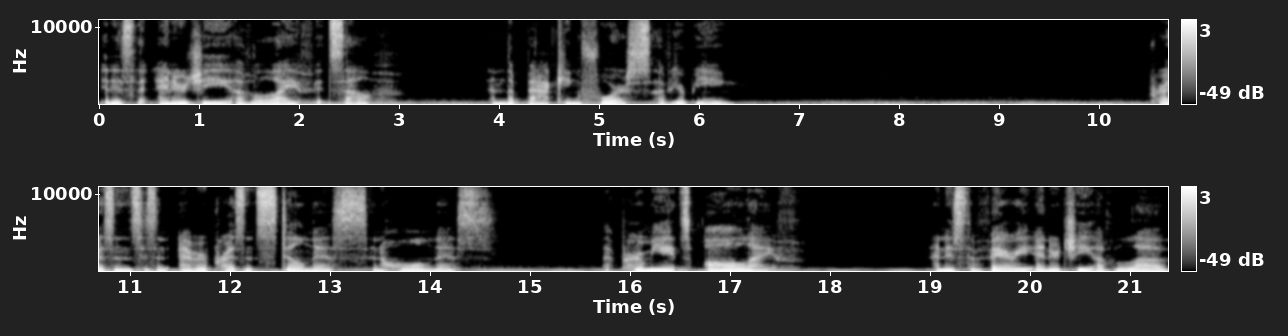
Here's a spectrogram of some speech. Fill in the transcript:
It is the energy of life itself and the backing force of your being. Presence is an ever present stillness and wholeness that permeates all life and is the very energy of love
